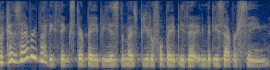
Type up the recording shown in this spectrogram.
Because everybody thinks their baby is the most beautiful baby that anybody's ever seen.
